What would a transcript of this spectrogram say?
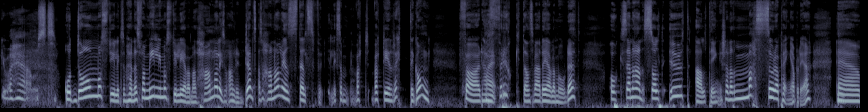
Gud vad hemskt. Och de måste ju liksom, hennes familj måste ju leva med att han har liksom aldrig dömts, alltså han har aldrig ens ställts, för, liksom varit, varit i en rättegång för det här Nej. fruktansvärda jävla mordet. Och sen har han sålt ut allting, tjänat massor av pengar på det. Eh,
